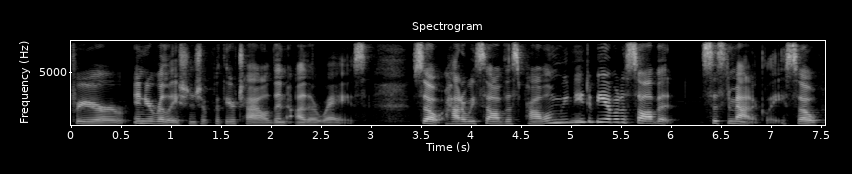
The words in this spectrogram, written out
for your in your relationship with your child in other ways. So how do we solve this problem? We need to be able to solve it systematically. So,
